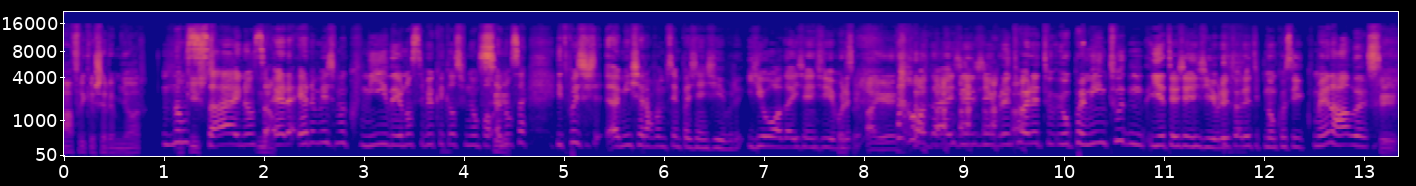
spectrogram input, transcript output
a África cheira melhor Não sei, não sei. Não. Era, era mesmo a comida, eu não sabia o que é que eles tinham para não sei. E depois a mim cheirava-me sempre a gengibre e eu odeio gengibre. É. Ah, é? Odeio gengibre, então era tu, eu para mim tudo ia ter gengibre, então era tipo, não consigo comer nada. Sim.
